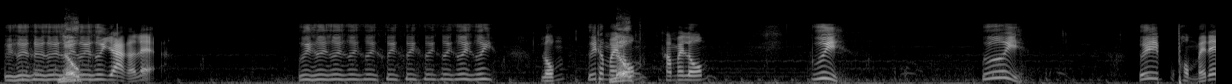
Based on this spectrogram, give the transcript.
เฮ้ยเฮ้ยเฮ้ยเฮ้ยเฮ้ยเฮ้ยเฮ้ยยากแล้วแหละเฮ้ยเฮ้ยเฮ้ยเฮ้ยเฮ้ยเฮ้ยเฮ้ยเฮ้ยเฮ้ยเฮ้ยเฮ้ยล้มเฮ้ยทำไม Nope ล้มทำไมล้มเฮ้ยเฮ้ยเฮ้ยผมไม่ได้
